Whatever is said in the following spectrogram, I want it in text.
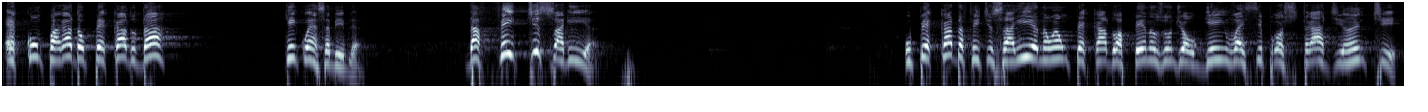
é comparado ao pecado da. Quem conhece a Bíblia? da feitiçaria. O pecado da feitiçaria não é um pecado apenas onde alguém vai se prostrar diante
